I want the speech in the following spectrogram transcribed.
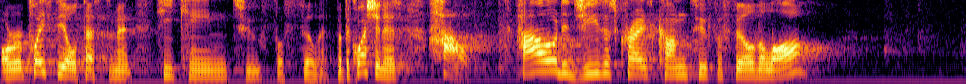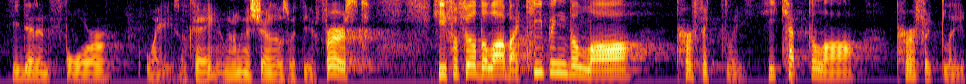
or replace the Old Testament, he came to fulfill it. But the question is, how? How did Jesus Christ come to fulfill the law? He did in four ways, okay? And I'm going to share those with you. First, he fulfilled the law by keeping the law perfectly. He kept the law perfectly.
